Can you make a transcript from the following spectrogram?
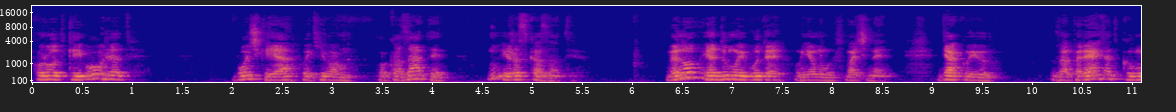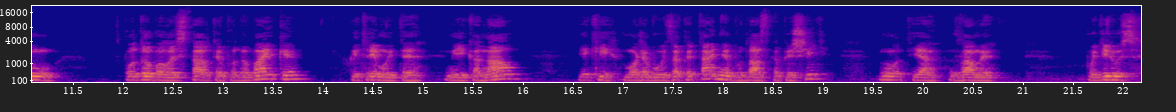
короткий огляд бочки я хотів вам показати ну і розказати. Вино, я думаю, буде у ньому смачне. Дякую за перегляд. Кому сподобалось, ставте вподобайки, підтримуйте мій канал. Які може будуть запитання, будь ласка, пишіть. Ну, от я з вами поділюсь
